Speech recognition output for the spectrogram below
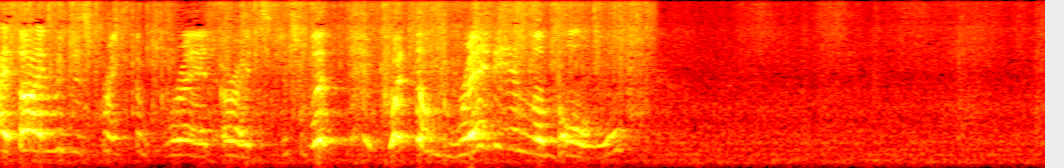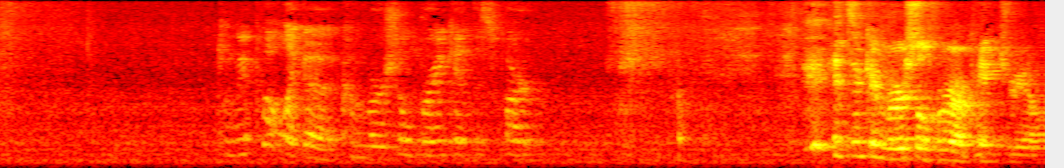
I thought I would just break the bread. All right, so just put put the bread in the bowl. Can we put like a commercial break at this part? it's a commercial for our Patreon.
